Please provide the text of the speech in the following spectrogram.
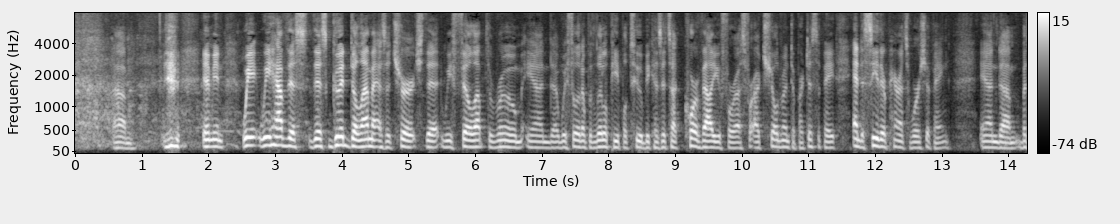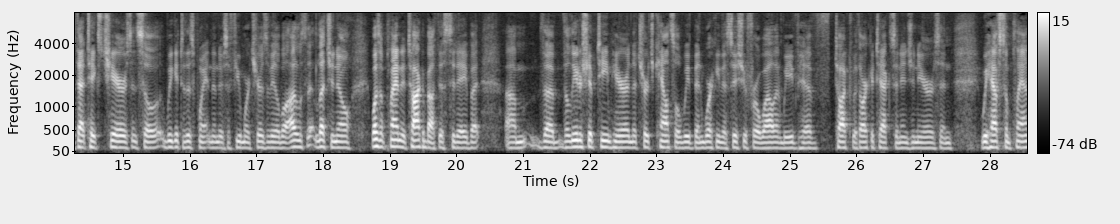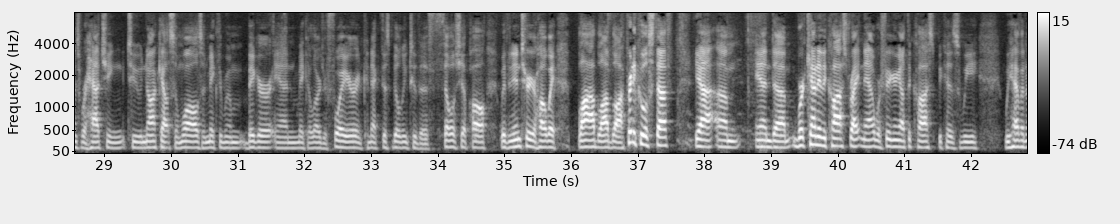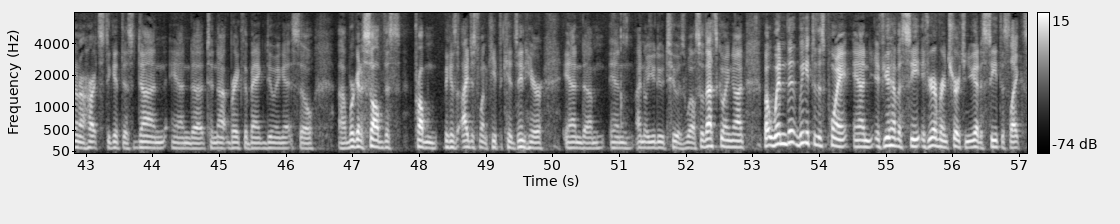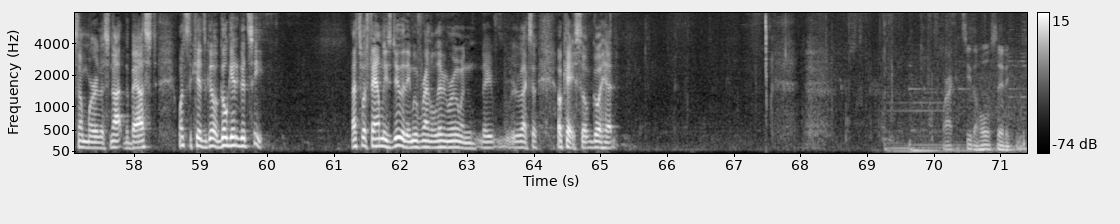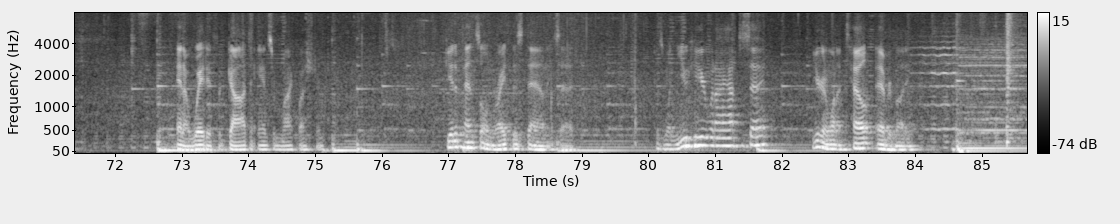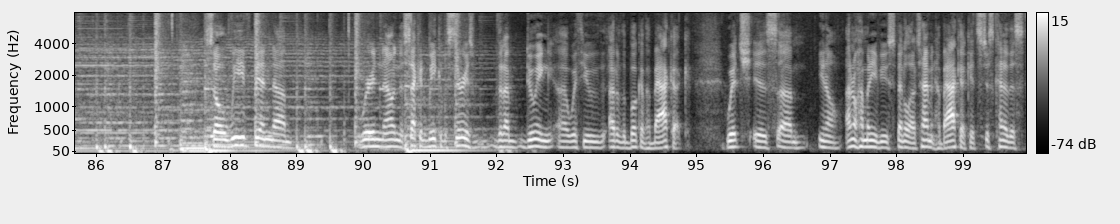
Um, I mean, we, we have this, this good dilemma as a church that we fill up the room and uh, we fill it up with little people too because it's a core value for us, for our children to participate and to see their parents worshiping. And, um, but that takes chairs, and so we get to this point, and then there's a few more chairs available. I'll let you know. wasn't planning to talk about this today, but um, the, the leadership team here and the church council, we've been working this issue for a while, and we have talked with architects and engineers, and we have some plans we're hatching to knock out some walls and make the room bigger and make a larger foyer and connect this building to the fellowship hall with an interior hallway. Blah blah blah. Pretty cool stuff. Yeah, um, and um, we're counting the cost right now. We're figuring out the cost because we we have it in our hearts to get this done and uh, to not break the bank doing it. So uh, we're going to solve this problem because I just want to keep the kids in here, and um, and I know you do too as well. So that's going on. But when th- we get to this point, and if you have a seat, if you're ever in church and you got a seat that's like somewhere that's not the best, once the kids go, go get a good seat. That's what families do. They move around the living room and they relax. Okay, so go ahead. Where I can see the whole city and I waited for God to answer my question. Get a pencil and write this down, he said. Because when you hear what I have to say, you're going to want to tell everybody. So we've been, um, we're in now in the second week of a series that I'm doing uh, with you out of the book of Habakkuk, which is, um, you know, I don't know how many of you spend a lot of time in Habakkuk. It's just kind of this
